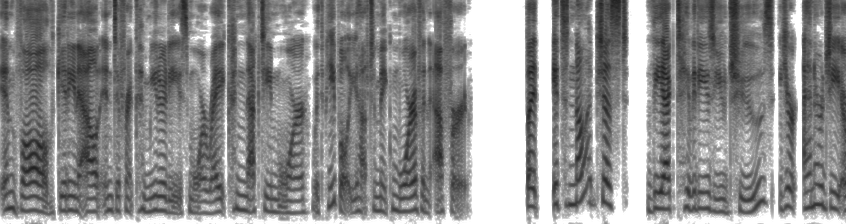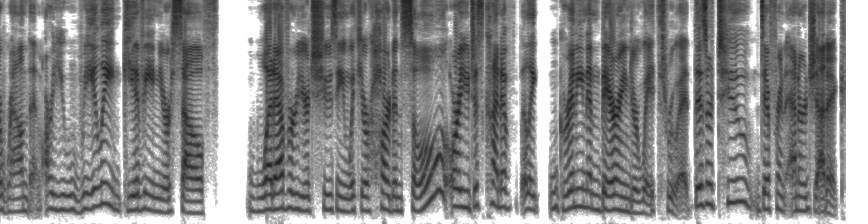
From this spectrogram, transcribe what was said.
involve getting out in different communities more, right? Connecting more with people. You have to make more of an effort. But it's not just the activities you choose, your energy around them. Are you really giving yourself whatever you're choosing with your heart and soul? Or are you just kind of like grinning and bearing your way through it? Those are two different energetic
